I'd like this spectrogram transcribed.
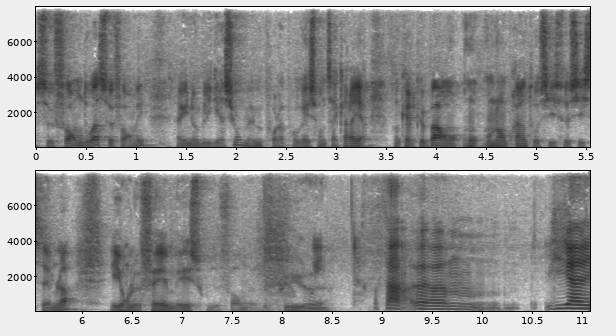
se forme, doit se former, a une obligation même pour la progression de sa carrière. Donc quelque part, on, on- on emprunte aussi ce système-là et on le fait, mais sous une forme plus. euh, Oui. Enfin, euh, il y a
